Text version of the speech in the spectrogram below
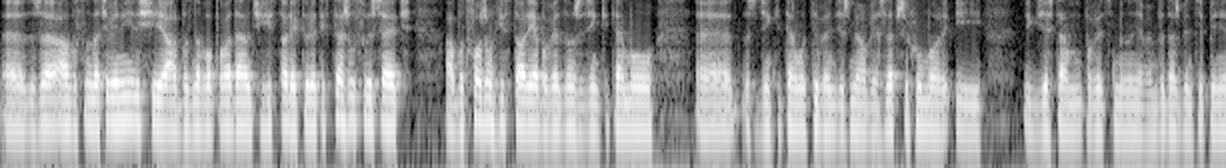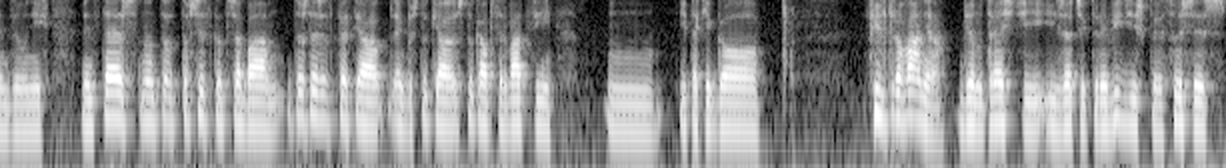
E, że albo są dla ciebie milsi, albo znowu opowiadają ci historie, które ty chcesz usłyszeć, albo tworzą historię, bo wiedzą, że dzięki temu, e, że dzięki temu ty będziesz miał, wiesz, lepszy humor i, i gdzieś tam powiedzmy, no nie wiem, wydasz więcej pieniędzy u nich. Więc też, no to, to wszystko trzeba, to już też jest kwestia jakby sztuka, sztuka obserwacji mm, i takiego filtrowania wielu treści i rzeczy, które widzisz, które słyszysz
